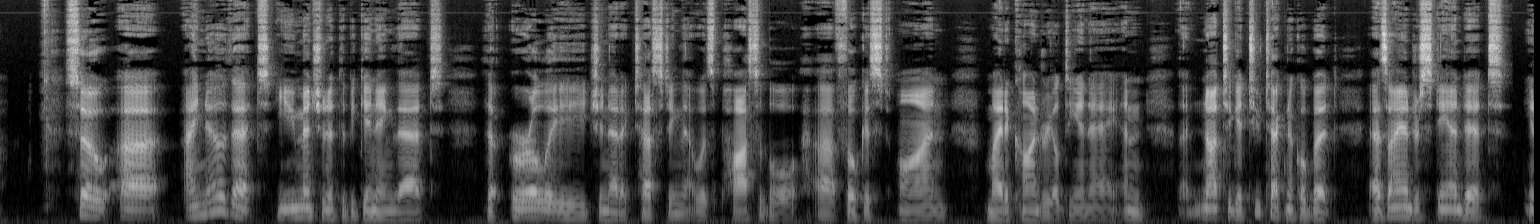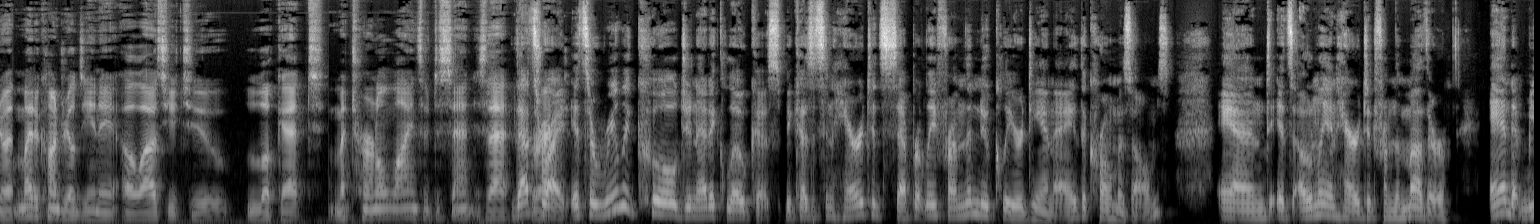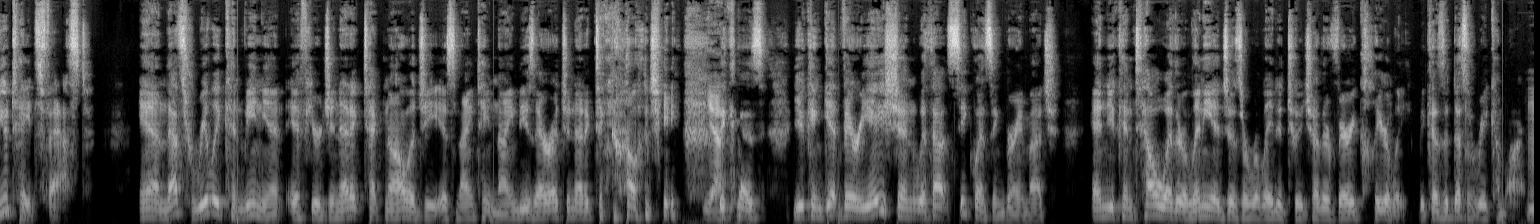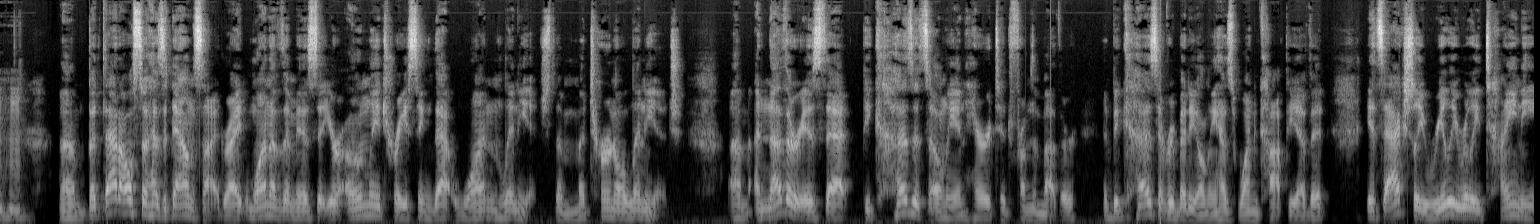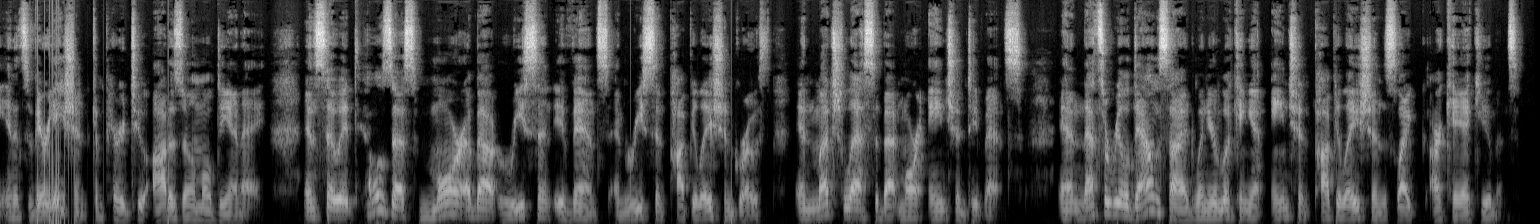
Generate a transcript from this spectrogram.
So, uh, I know that you mentioned at the beginning that the early genetic testing that was possible uh, focused on mitochondrial DNA. And uh, not to get too technical, but as I understand it, you know, mitochondrial DNA allows you to look at maternal lines of descent. Is that That's correct? right. It's a really cool genetic locus because it's inherited separately from the nuclear DNA, the chromosomes, and it's only inherited from the mother, and it mutates fast. And that's really convenient if your genetic technology is 1990s era genetic technology, Yeah. because you can get variation without sequencing very much. And you can tell whether lineages are related to each other very clearly because it doesn't recombine. hmm Um, but that also has a downside, right? One of them is that you're only tracing that one lineage, the maternal lineage. Um, another is that because it's only inherited from the mother, and because everybody only has one copy of it, it's actually really, really tiny in its variation compared to autosomal DNA. And so it tells us more about recent events and recent population growth, and much less about more ancient events. And that's a real downside when you're looking at ancient populations like archaic humans.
